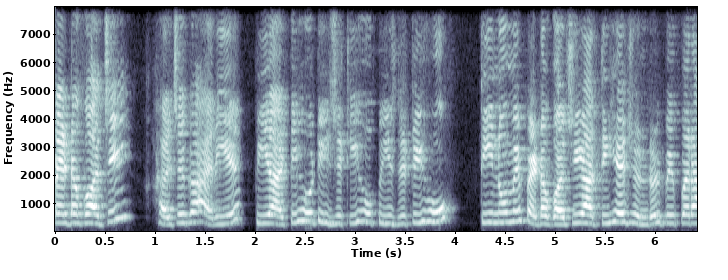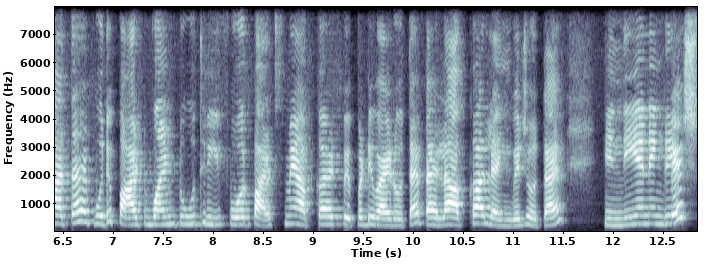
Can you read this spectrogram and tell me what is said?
pedagogy हर जगह आ रही है। पीआरटी हो टीजीटी हो पीजीटी हो, तीनों में पेडागोजी आती है जनरल पेपर आता है, पूरे part one two three four parts में आपका पेपर डिवाइड होता है। पहला आपका लैंग्वेज होता है, हिंदी एंड इंग्लिश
